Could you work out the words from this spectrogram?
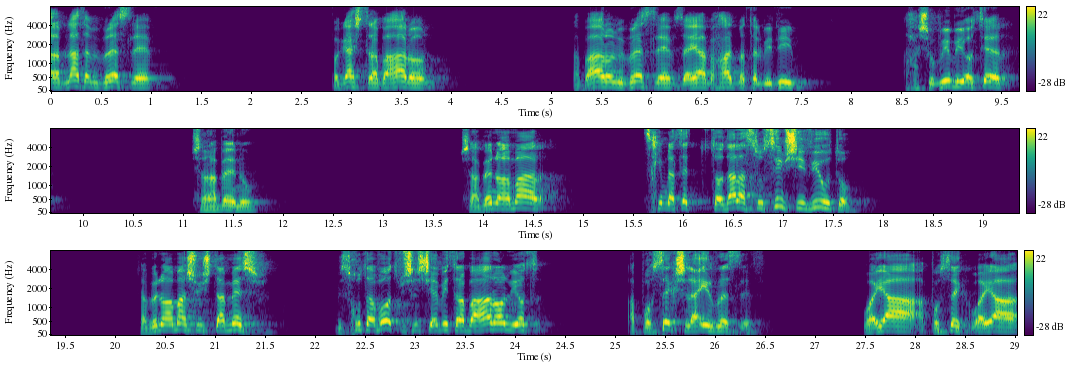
רב נתן מברסלב פגש את רב אהרון, רב אהרון מברסלב זה היה אחד מהתלמידים החשובים ביותר של רבנו, שרבנו אמר צריכים לתת תודה לסוסים שהביאו אותו. רבנו אמר שהוא השתמש בזכות אבות בשביל שיביא את רב אהרון להיות הפוסק של העיר ברסלב. הוא היה הפוסק, הוא היה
